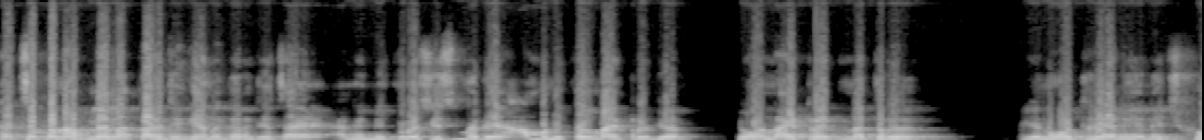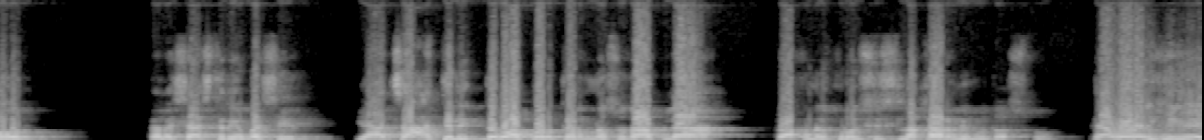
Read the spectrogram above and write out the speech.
ह्याचं पण आपल्याला काळजी घेणं गरजेचं आहे. आणि निक्रोसिसमध्ये अमोनिकल नायट्रोजन किंवा नायट्रेट नत्र एनओ थ्री आणि एनएच फोर त्याला शास्त्रीय भाषेत याचा अतिरिक्त वापर करणं सुद्धा आपल्या स्टॉक कारणीभूत असतो. त्यामुळे हे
